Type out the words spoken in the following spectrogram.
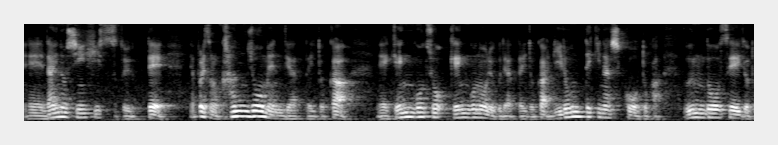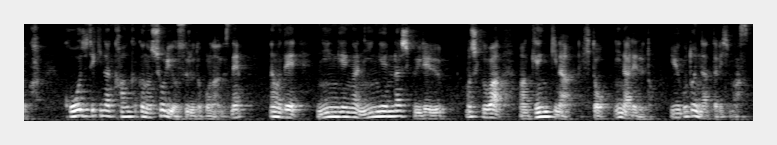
えー、大脳神秘質といって、やっぱりその感情面であったりとか、えー、言語言語能力であったりとか、理論的な思考とか、運動制御とか、工事的な感覚の処理をするところなんですね。なので、人間が人間らしく入れる、もしくは、ま、元気な人になれるということになったりします。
